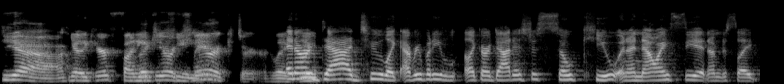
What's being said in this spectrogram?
Yeah. Yeah, like you're funny. Like you're a character. Like and our dad too. Like everybody, like our dad is just so cute. And I now I see it and I'm just like,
